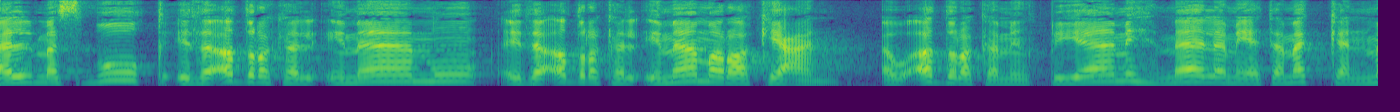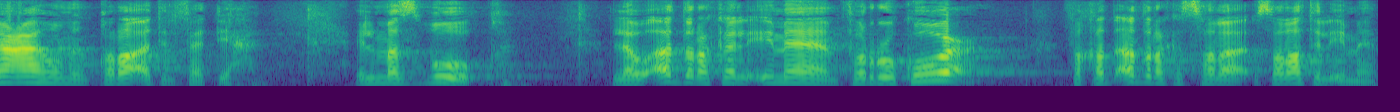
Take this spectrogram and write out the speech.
المسبوق إذا أدرك الإمام إذا أدرك الإمام راكعا أو أدرك من قيامه ما لم يتمكن معه من قراءة الفاتحة. المسبوق لو أدرك الإمام في الركوع فقد أدرك صلاة, صلاة الإمام.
